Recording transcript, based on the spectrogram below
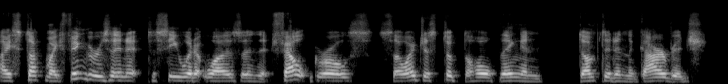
I stuck my fingers in it to see what it was, and it felt gross. So I just took the whole thing and dumped it in the garbage.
